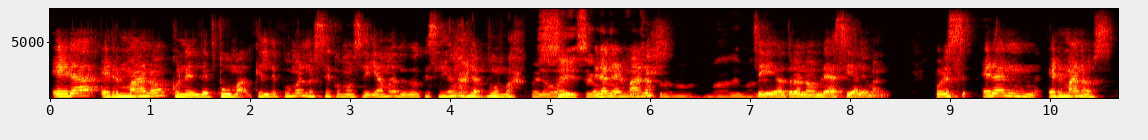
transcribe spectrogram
era hermano con el de Puma, que el de Puma no sé cómo se llama, dudo que se llamara Puma, pero bueno, sí, eran hermanos. otro, ¿no? Vale, vale. Sí, otro nombre así alemán. Pues eran hermanos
